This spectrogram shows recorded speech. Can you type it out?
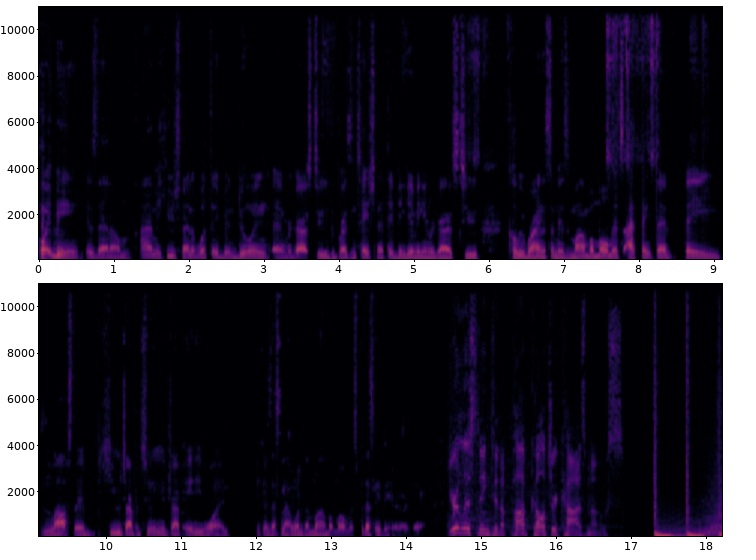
Point being is that um I'm a huge fan of what they've been doing in regards to the presentation that they've been giving in regards to Kobe Bryant and some of his Mamba moments. I think that they lost a huge opportunity to drop 81 because that's not one mm-hmm. of the Mamba moments, but that's neither here nor there. You're listening to the Pop Culture Cosmos.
